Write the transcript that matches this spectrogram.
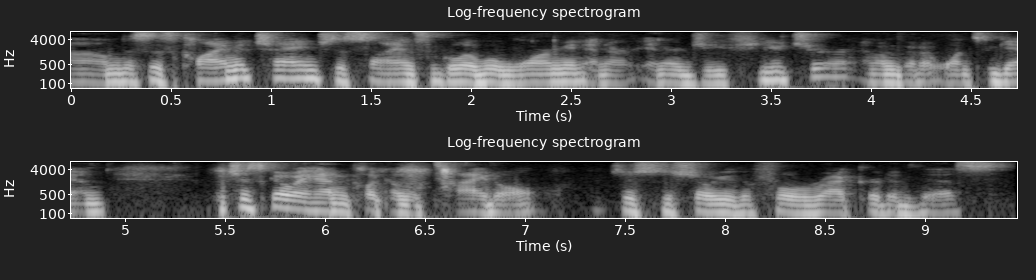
Um, this is Climate Change, the Science of Global Warming and Our Energy Future. And I'm going to once again, let's just go ahead and click on the title just to show you the full record of this.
